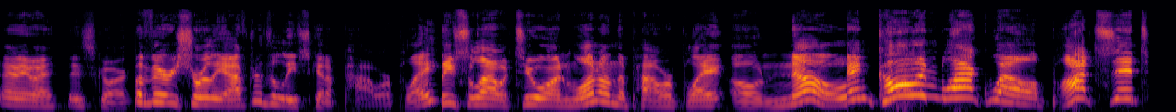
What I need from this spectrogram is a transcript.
anyway, they score. But very shortly after, the Leafs get a power play. Leafs allow a two on one on the power play. Oh no. And Colin Blackwell pots it.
